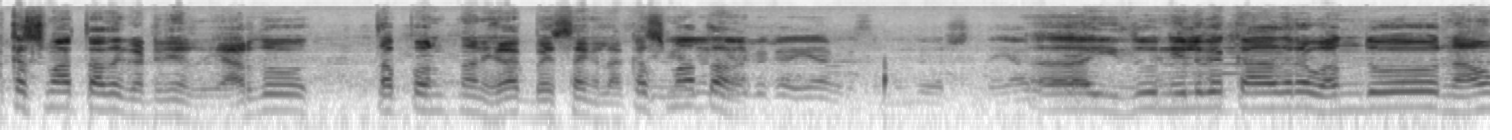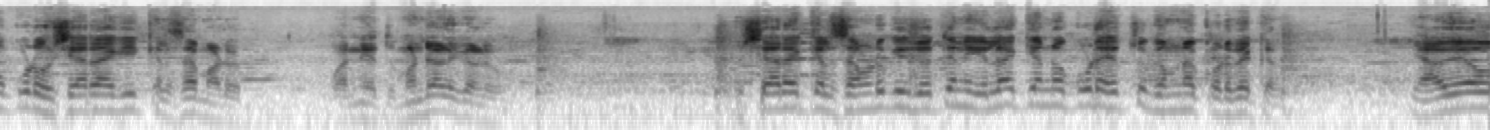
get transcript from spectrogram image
ಅಕಸ್ಮಾತ್ ಆದ ಘಟನೆ ಅದು. ಯಾರ್ದು ತಪ್ಪು ಅಂತ ನಾನು ಹೇಳಕ್ಕೆ ಬಯಸಂಗಿಲ್ಲ ಅಕಸ್ಮಾತ್ ಅದ ಇದು ನಿಲ್ಬೇಕಾದ್ರೆ ಒಂದು ನಾವು ಕೂಡ ಹುಷಾರಾಗಿ ಕೆಲಸ ಮಾಡಬೇಕು. ಒಂದೇದು ಮಂಡಳಿಗಳು. ಹುಷಾರಾಗಿ ಕೆಲಸ ಮಾಡೋಕೆ ಜೊತೆ ಇಲಾಖೆಯನ್ನು ಕೂಡ ಹೆಚ್ಚು ಗಮನ ಕೊಡಬೇಕದು. ಯಾವ್ಯಾವ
